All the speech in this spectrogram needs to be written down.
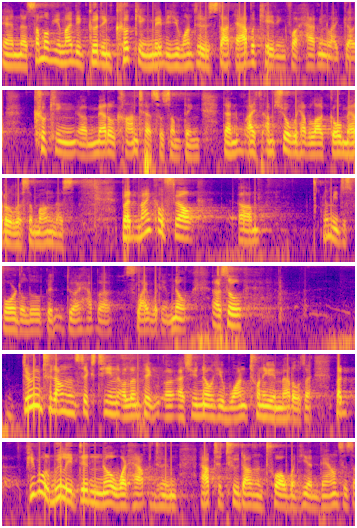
And uh, some of you might be good in cooking. Maybe you want to start advocating for having like a cooking uh, medal contest or something. Then I, am sure we have a lot of gold medalists among us. But Michael Phelps, um, let me just forward a little bit. Do I have a slide with him? No. Uh, so during 2016 Olympic, uh, as you know, he won 28 medals. But people really didn't know what happened to him after 2012 when he announced his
